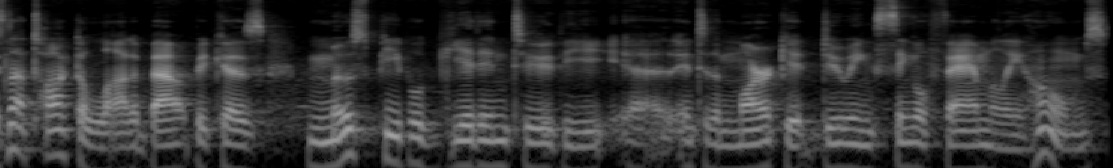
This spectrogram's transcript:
it's not talked a lot about because most people get into the uh, into the market doing single family homes.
